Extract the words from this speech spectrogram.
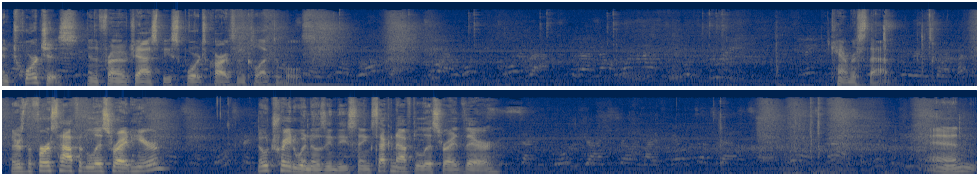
and torches in the front of Jaspy Sports Cards and Collectibles. Can't risk that. There's the first half of the list right here. No trade windows in these things. Second half of the list right there. And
